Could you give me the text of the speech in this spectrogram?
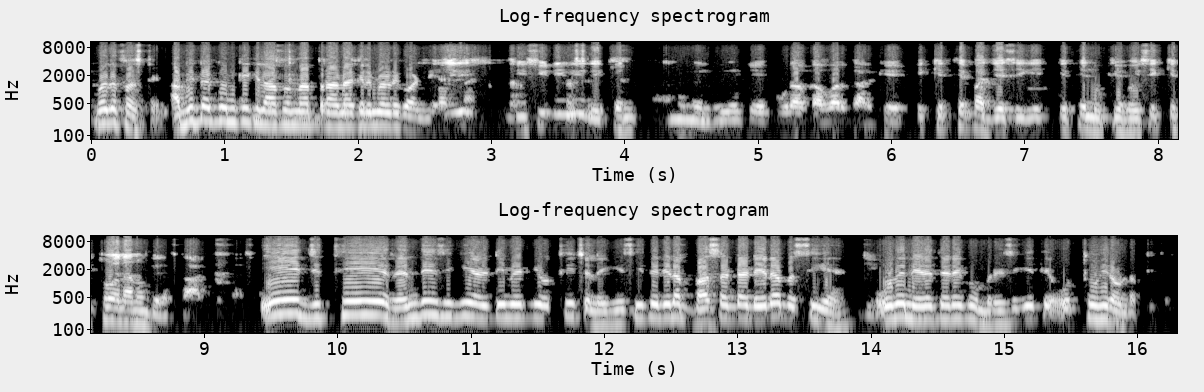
वो तो फर्स्ट टाइम अभी तक उनके खिलाफ हमारा पुराना क्रिमिनल रिकॉर्ड नहीं है ਸੀਸੀਟੀਵੀ ਦੇਖਣ ਨੂੰ ਮਿਲ ਰਹੀ ਹੈ ਕਿ ਇਹ ਪੂਰਾ ਕਵਰ ਕਰਕੇ ਇਹ ਕਿੱਥੇ ਭੱਜੇ ਸੀਗੇ ਕਿੱਥੇ ਲੁਕੇ ਹੋਏ ਸੀ ਕਿੱਥੋਂ ਇਹਨਾਂ ਨੂੰ ਗ੍ਰਿਫਤਾਰ ਕੀਤਾ ਸੀ ਇਹ ਜਿੱਥੇ ਰਹਿੰਦੇ ਸੀਗੇ ਅਲਟੀਮੇਟਲੀ ਉੱਥੇ ਹੀ ਚਲੇ ਗਈ ਸੀ ਤੇ ਜਿਹੜਾ ਬੱਸ ਅੱਡਾ ਡੇਰਾ ਬੱਸੀ ਹੈ ਜੀ। ਉਹਦੇ ਨੇੜੇ ਤੇੜੇ ਘੁੰਮ ਰਹੇ ਸੀਗੇ ਤੇ ਉੱਥੋਂ ਹੀ ਰਾਉਂਡ ਅਪ ਕੀਤਾ सर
